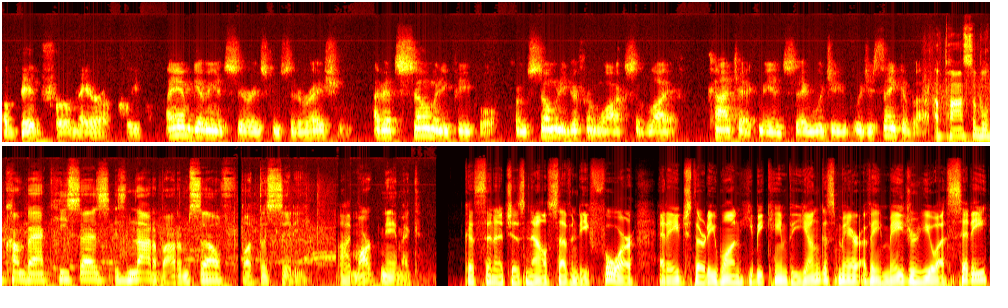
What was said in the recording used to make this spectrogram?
a bid for mayor of Cleveland? I am giving it serious consideration. I've had so many people from so many different walks of life contact me and say, "Would you would you think about it? A possible comeback, he says, is not about himself but the city. I'm Mark Naymik. Kucinich is now 74. At age 31, he became the youngest mayor of a major U.S. city.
